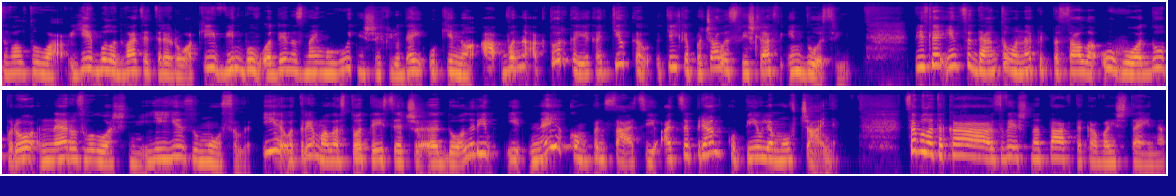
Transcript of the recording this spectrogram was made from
зґвалтував. Їй було 23 роки. Він був один з наймогутніших людей у кіно. А вона акторка, яка тільки, тільки почала свій шлях в індустрії. Після інциденту вона підписала угоду про нерозголошення. Її змусили і отримала 100 тисяч е, доларів. І не як компенсацію, а це прям купівля мовчання. Це була така звична тактика Вайнштейна.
